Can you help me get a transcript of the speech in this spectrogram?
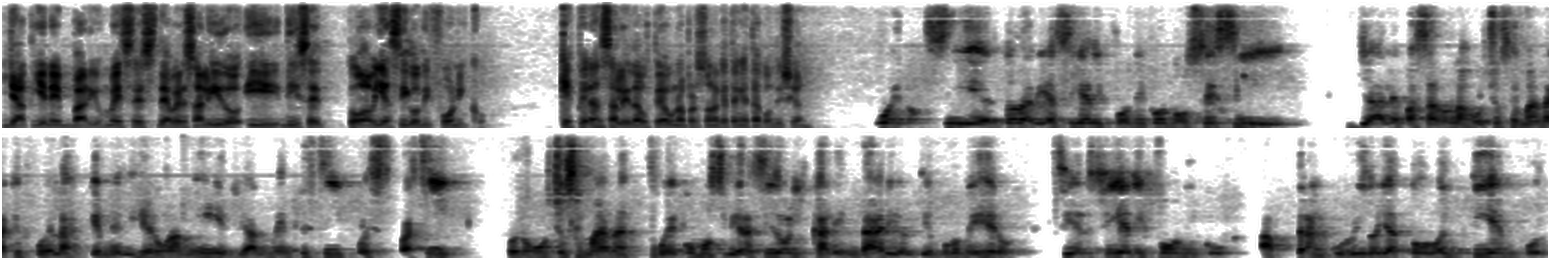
Ya tiene varios meses de haber salido y dice, todavía sigo difónico. ¿Qué esperanza le da usted a una persona que está en esta condición? Bueno, si él todavía sigue difónico, no sé si ya le pasaron las ocho semanas que fue las que me dijeron a mí, realmente sí, pues así, fueron ocho semanas, fue como si hubiera sido el calendario, el tiempo que me dijeron, si él sigue difónico ha transcurrido ya todo el tiempo,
